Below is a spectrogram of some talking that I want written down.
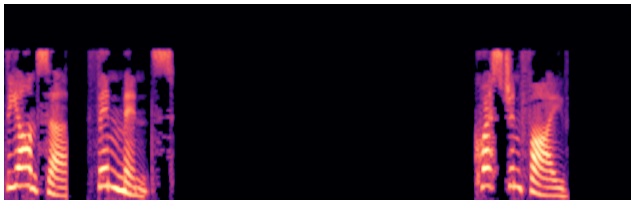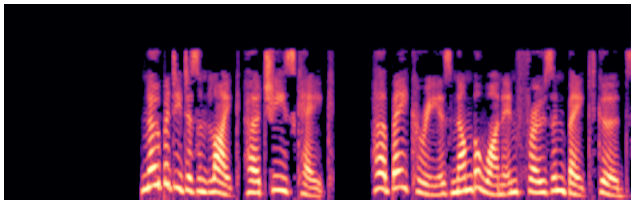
The answer. Thin mints. Question 5. Nobody doesn't like her cheesecake. Her bakery is number one in frozen baked goods.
